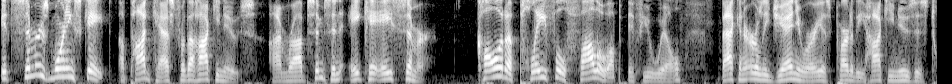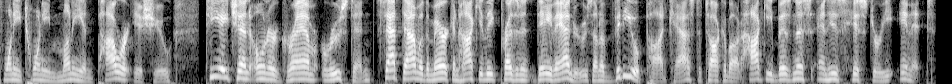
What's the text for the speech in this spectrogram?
It's Simmer's Morning Skate, a podcast for the hockey news. I'm Rob Simpson, aka Simmer. Call it a playful follow up, if you will. Back in early January, as part of the Hockey News' 2020 Money and Power issue, THN owner Graham Roustan sat down with American Hockey League President Dave Andrews on a video podcast to talk about hockey business and his history in it.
